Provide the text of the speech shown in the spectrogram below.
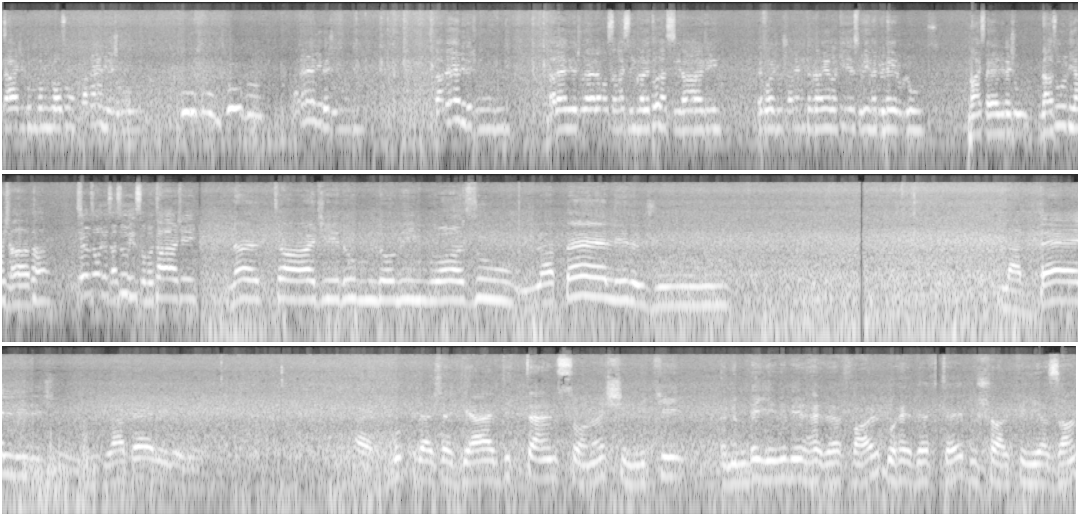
tarde como um caderno de Caderno de jogo Caderno de jogo Caderno de um jour La Belle de Jour, La Belle de Jour. Evet, bu plaja geldikten sonra şimdiki önümde yeni bir hedef var. Bu hedefte bu şarkıyı yazan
